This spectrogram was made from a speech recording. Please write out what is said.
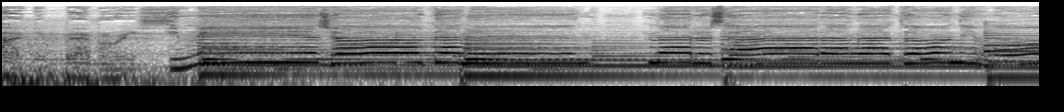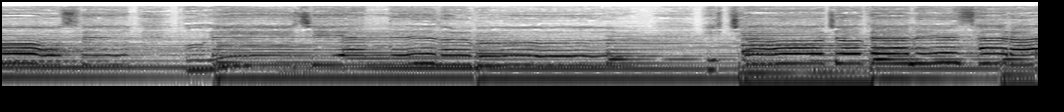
I need memories. 희미해져가는 나를 사랑하던 이 모습 보이지 않는 얼굴 잊혀져가는 사랑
